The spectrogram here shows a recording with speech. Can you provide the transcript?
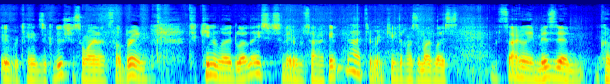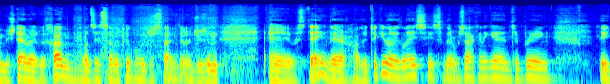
it retains the kedusha. So why not still bring to Kinaloid Lalesi? So they were talking not to bring. Keep the chazal mad Lais. Sagli Mizden come Mishtem at Once they saw the people were just selling non-Jews and staying there. How they took Kinaloid Lalesi. So they were talking again to bring the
